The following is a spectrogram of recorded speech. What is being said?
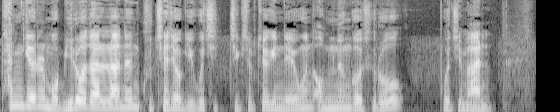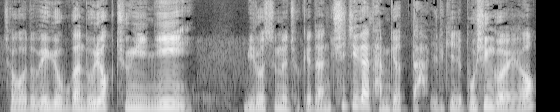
판결을 뭐 미뤄달라는 구체적이고 직 접적인 내용은 없는 것으로 보지만 적어도 외교부가 노력 중이니 미뤘으면 좋겠다는 취지가 담겼다. 이렇게 이제 보신 거예요.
